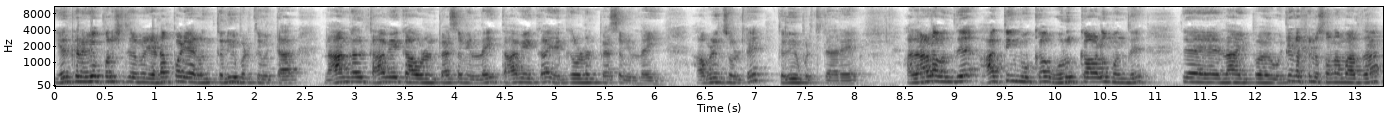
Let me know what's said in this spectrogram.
ஏற்கனவே புரட்சி தலைவர் எடப்பாடியார் வந்து தெளிவுபடுத்தி விட்டார். நாங்கள் தாவேக்காவுடன் பேசவில்லை தாவேக்கா எங்களுடன் பேசவில்லை அப்படின்னு சொல்லிட்டு தெளிவுபடுத்திட்டாரு. அதனால் வந்து அதிமுக ஒரு காலம் வந்து நான் இப்போ இன்ட்ரடக்ஷனில் சொன்ன மாதிரி தான்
